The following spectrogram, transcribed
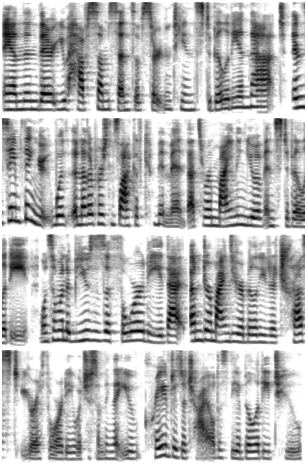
and then there you have some sense of certainty and stability in that. And same thing with another person's lack of commitment, that's reminding you of instability. When someone abuses authority, that undermines your ability to trust your authority, which is something that you craved as a child, is the ability to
